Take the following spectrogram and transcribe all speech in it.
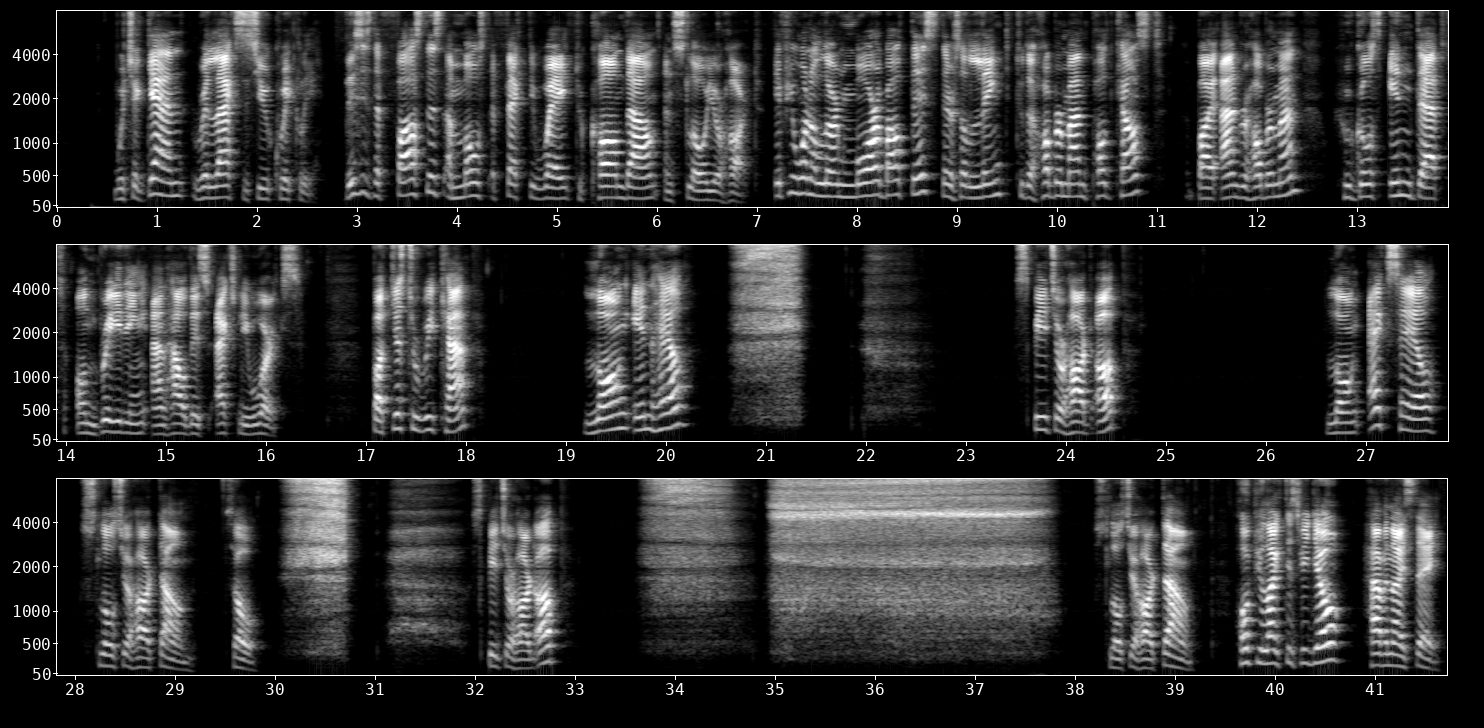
which again relaxes you quickly. This is the fastest and most effective way to calm down and slow your heart. If you want to learn more about this, there's a link to the Huberman podcast by Andrew Huberman who goes in depth on breathing and how this actually works. But just to recap, long inhale speeds your heart up. Long exhale slows your heart down. So speeds your heart up. Slows your heart down. Hope you liked this video. Have a nice day.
